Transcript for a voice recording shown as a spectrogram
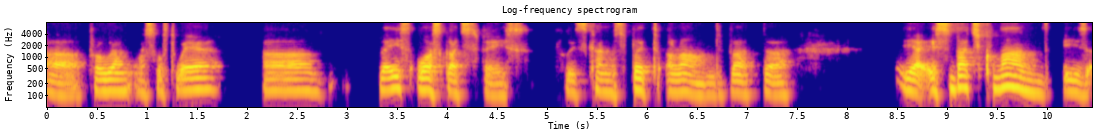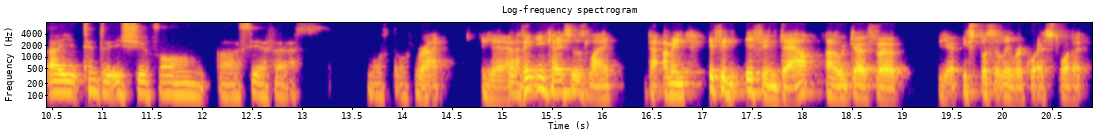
uh, program or software uh, place or Scratch space. So it's kind of split around, but uh, yeah, it's batch command is I tend to issue from uh, CFS most of. Right. Yeah, I think in cases like I mean, if in if in doubt, I would go for yeah, explicitly request what it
